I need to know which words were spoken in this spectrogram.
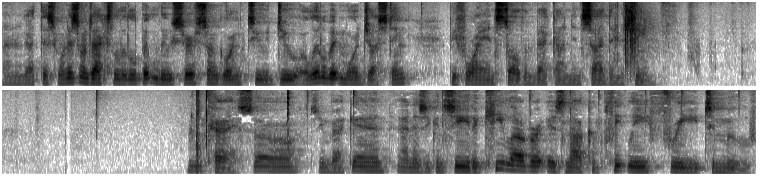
And we got this one. This one's actually a little bit looser, so I'm going to do a little bit more adjusting before I install them back on inside the machine. Okay, so zoom back in, and as you can see, the key lever is now completely free to move.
